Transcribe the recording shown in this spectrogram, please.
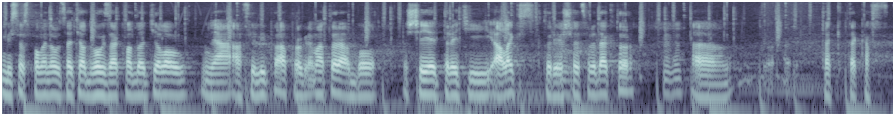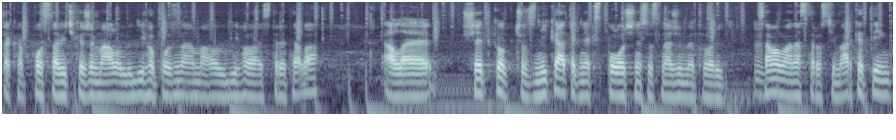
my sme spomenuli zatiaľ dvoch zakladateľov, mňa a Filipa, programátora, bol ešte je tretí Alex, ktorý je uh-huh. šéf-redaktor. Uh, tak, taká, taká postavička, že málo ľudí ho pozná, málo ľudí ho aj stretáva. ale všetko, čo vzniká, tak nejak spoločne sa snažíme tvoriť. Hm. Sama má na starosti marketing,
